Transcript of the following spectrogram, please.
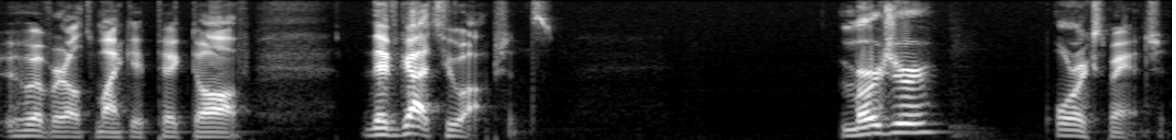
whoever else might get picked off, they've got two options: merger or expansion.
